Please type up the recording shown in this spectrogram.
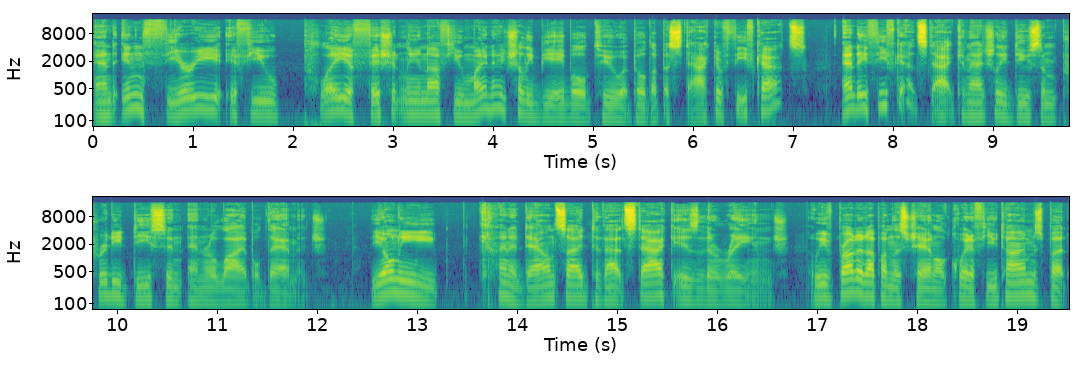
And in theory, if you play efficiently enough, you might actually be able to build up a stack of Thief Cats. And a Thief Cat stack can actually do some pretty decent and reliable damage. The only kind of downside to that stack is the range. We've brought it up on this channel quite a few times, but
